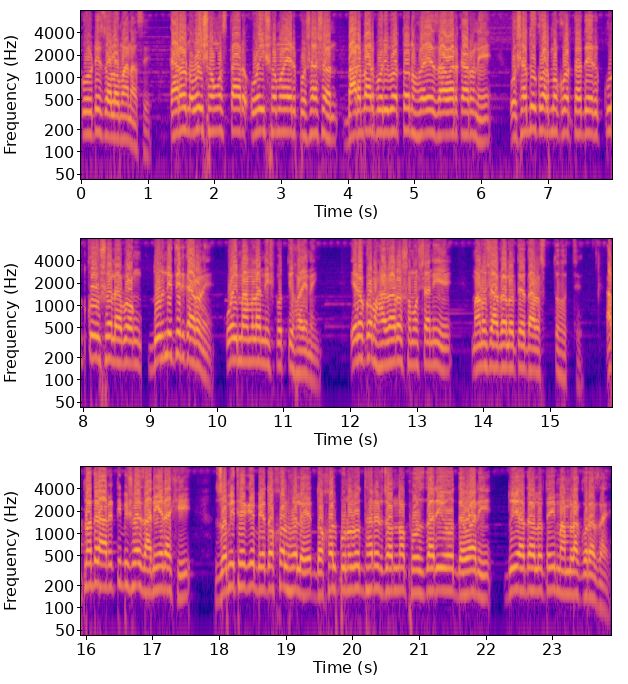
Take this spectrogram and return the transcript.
কোর্টে চলমান আছে। কারণ ওই সংস্থার ওই সময়ের প্রশাসন বারবার পরিবর্তন হয়ে যাওয়ার কারণে অসাধু কর্মকর্তাদের কূটকৌশল এবং দুর্নীতির কারণে ওই মামলা নিষ্পত্তি হয় নাই। এরকম হাজারো সমস্যা নিয়ে মানুষ আদালতে দ্বারস্থ হচ্ছে। আপনাদের আরেকটি বিষয় জানিয়ে রাখি জমি থেকে বেদখল হলে দখল পুনরুদ্ধারের জন্য ফৌজদারি ও দেওয়ানি দুই আদালতেই মামলা করা যায়।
